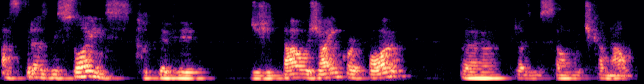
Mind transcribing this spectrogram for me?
as transmissões de TV digital já incorporam uh, transmissão multicanal.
